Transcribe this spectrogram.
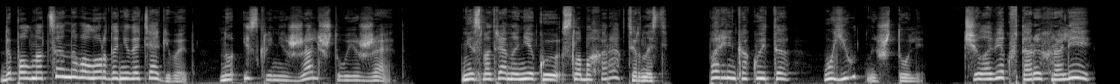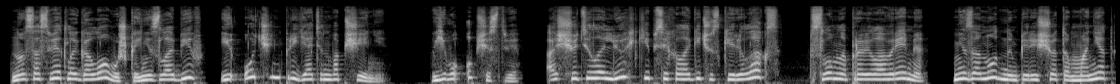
до полноценного лорда не дотягивает, но искренне жаль, что уезжает. Несмотря на некую слабохарактерность, парень какой-то уютный, что ли. Человек вторых ролей, но со светлой головушкой, не злобив и очень приятен в общении. В его обществе ощутила легкий психологический релакс, словно провела время не за нудным пересчетом монет,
